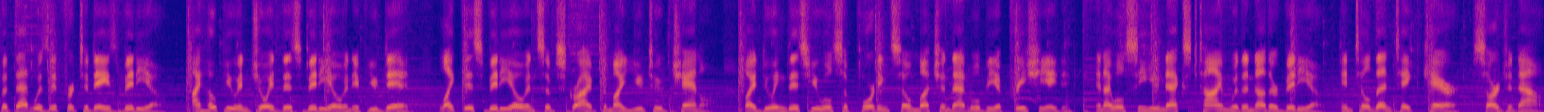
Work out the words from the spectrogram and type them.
But that was it for today's video. I hope you enjoyed this video and if you did, like this video and subscribe to my YouTube channel. By doing this you will supporting so much and that will be appreciated, and I will see you next time with another video. Until then take care, Sergeant out.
